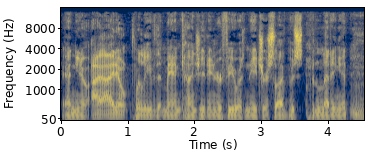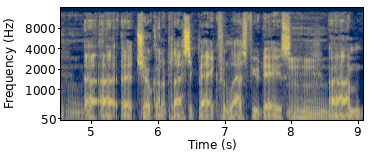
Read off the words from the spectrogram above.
And, you know, I, I don't believe that mankind should interfere with nature, so I've just been letting it uh, uh, uh, choke on a plastic bag for the last few days. Um,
